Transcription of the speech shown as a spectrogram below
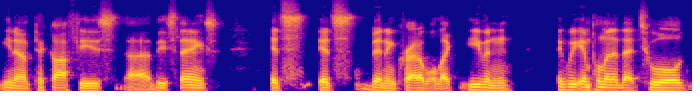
you know pick off these uh, these things. It's it's been incredible. Like even I think we implemented that tool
